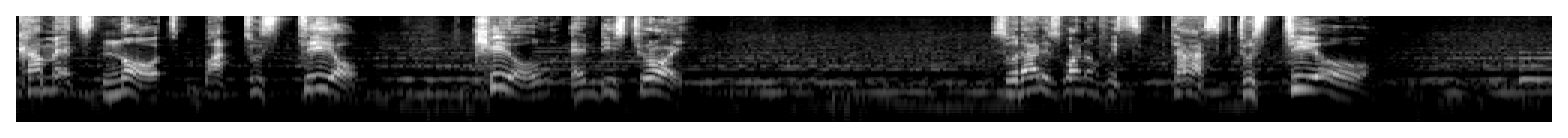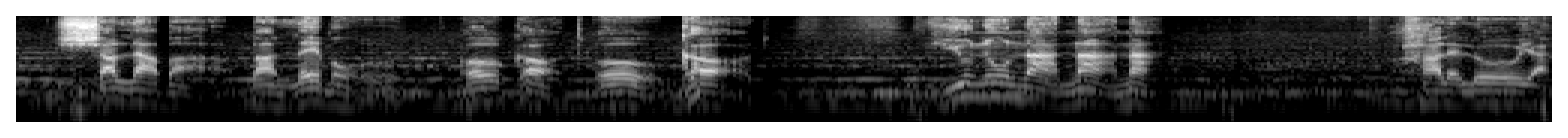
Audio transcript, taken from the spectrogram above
cometh not but to steal, kill, and destroy. So that is one of his tasks to steal. Shalaba Balemo. Oh God, oh God. You know na na na. Hallelujah.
